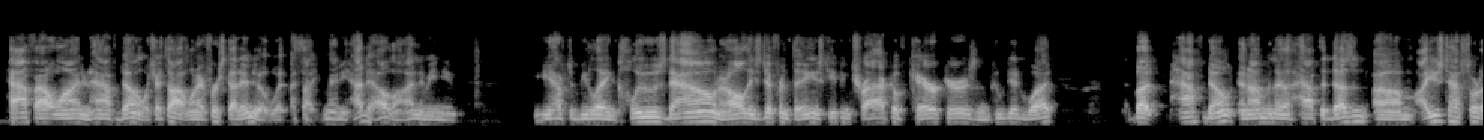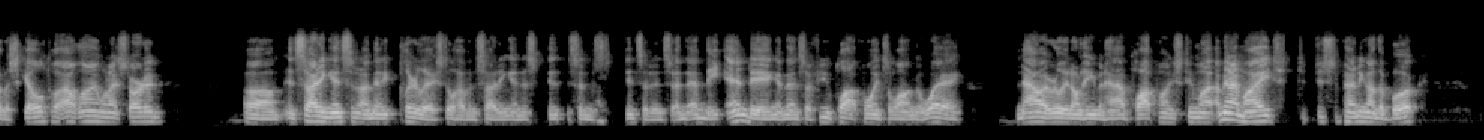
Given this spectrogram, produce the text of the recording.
half outline and half don't. Which I thought when I first got into it, I thought, man, you had to outline. I mean, you you have to be laying clues down and all these different things, keeping track of characters and who did what. But half don't, and I'm in the half that doesn't. Um, I used to have sort of a skeletal outline when I started. Um, inciting incident, I mean, clearly I still have inciting incidents, incidents, and then the ending, and then a few plot points along the way. Now I really don't even have plot points too much. I mean, I might, just depending on the book.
